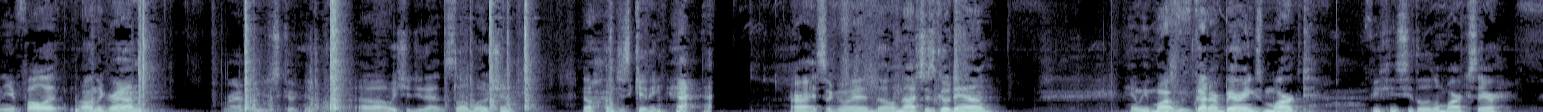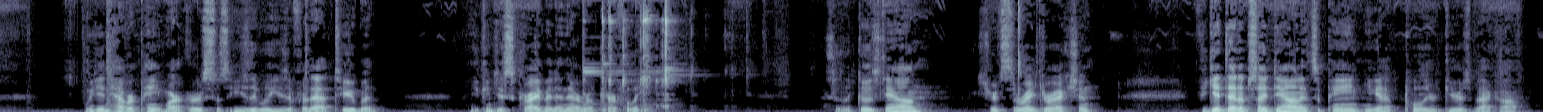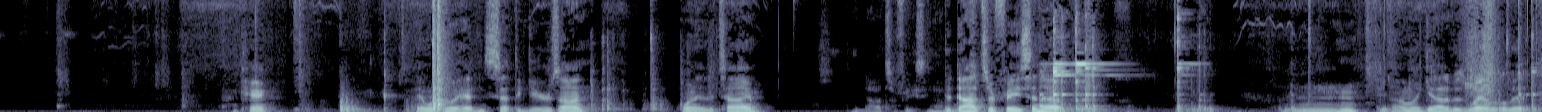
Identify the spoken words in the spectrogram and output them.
And you fall it on the ground. Right after you just cooked it. Oh, we should do that in slow motion. No, I'm just kidding. All right, so go ahead. The notches go down, and we mark. We've got our bearings marked. If you can see the little marks there, we didn't have our paint markers, so usually we'll use it for that too. But you can just scribe it in there real carefully. So it goes down. Make sure it's the right direction. If you get that upside down, it's a pain. You gotta pull your gears back off. Okay. Then we'll go ahead and set the gears on one at a time. The dots are facing up. The dots are facing up. Mm -hmm. I'm going to get out of his way a little bit.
